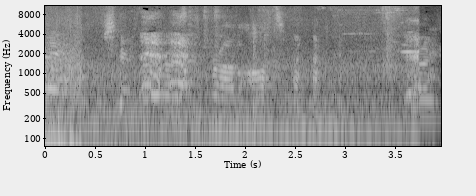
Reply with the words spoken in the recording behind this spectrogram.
Yeah, she was from all time. Didn't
